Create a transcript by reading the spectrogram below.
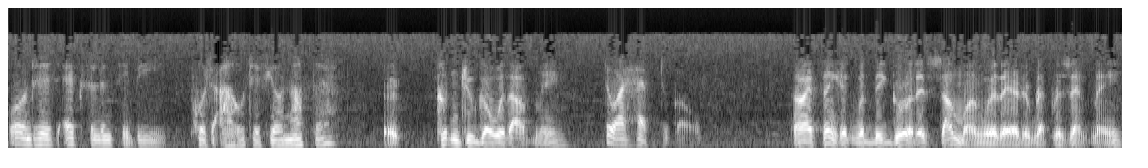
Won't His Excellency be put out if you're not there? Uh, couldn't you go without me? Do I have to go? I think it would be good if someone were there to represent me.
